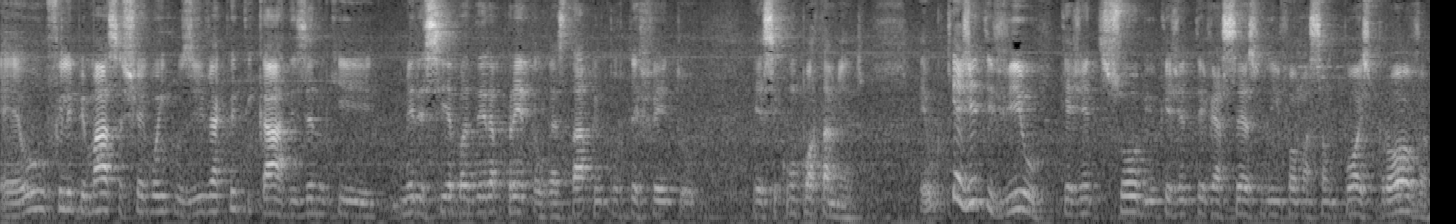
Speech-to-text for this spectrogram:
Eh, o Felipe Massa chegou inclusive a criticar, dizendo que merecia bandeira preta o Verstappen por ter feito esse comportamento. O que a gente viu, o que a gente soube, o que a gente teve acesso de informação pós-prova,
